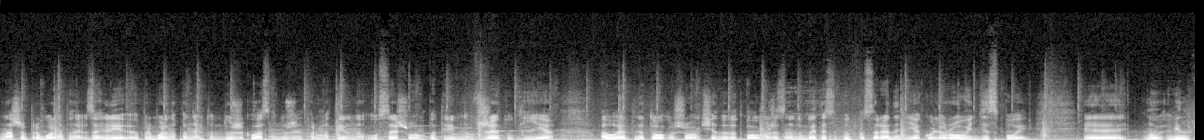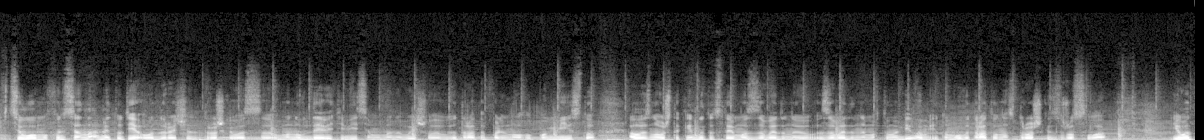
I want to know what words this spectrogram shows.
наша приборна панель. Взагалі, е, приборна панель тут дуже класна, дуже інформативна. Усе, що вам потрібно, вже тут є. Але для того, що вам ще додатково може знадобитися, тут посередині є кольоровий дисплей. Е, ну, він в цілому функціональний. Тут є, о, до речі, трошки вас обманув. 9,8 у мене вийшла витрата пального по місту. Але знову ж таки, ми тут стоїмо з заведеним автомобілем, і тому витрата у нас трошки зросла. І от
